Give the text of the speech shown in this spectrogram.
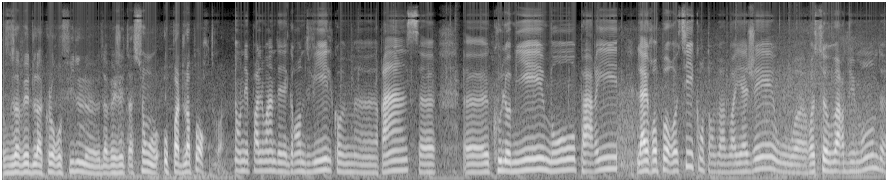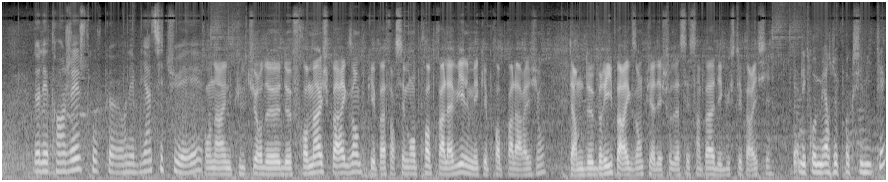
Vous avez de la chlorophylle, de la végétation au pas de la porte. quoi. On n'est pas loin des grandes villes comme Reims, euh, Coulommiers, Meaux, Paris. L'aéroport aussi, quand on va voyager ou recevoir du monde de l'étranger, je trouve qu'on est bien situé. On a une culture de, de fromage, par exemple, qui n'est pas forcément propre à la ville, mais qui est propre à la région. En termes de brie, par exemple, il y a des choses assez sympas à déguster par ici. Les commerces de proximité.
